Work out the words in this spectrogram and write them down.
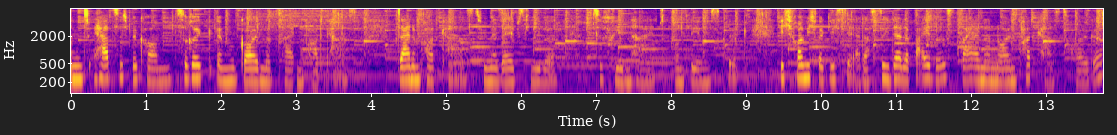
und herzlich willkommen zurück im Goldene Zeiten Podcast, deinem Podcast für mehr Selbstliebe, Zufriedenheit und Lebensglück. Ich freue mich wirklich sehr, dass du wieder dabei bist bei einer neuen Podcast-Folge.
